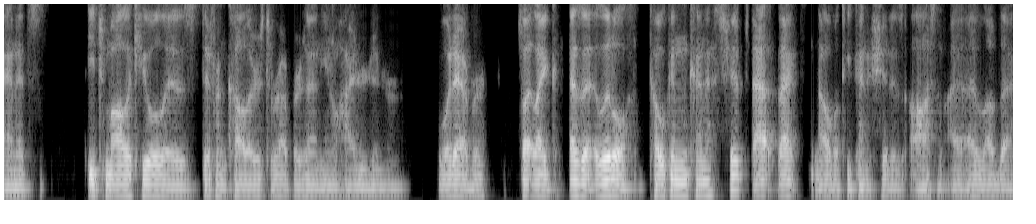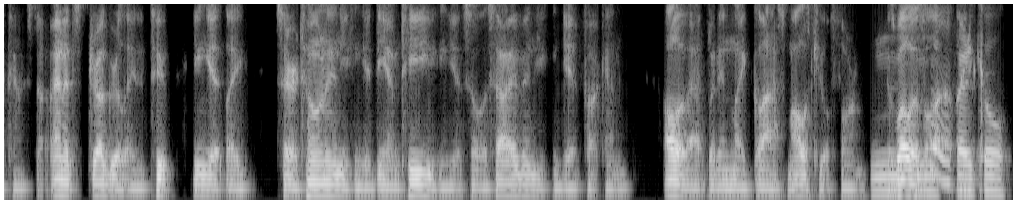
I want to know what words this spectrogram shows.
and it's each molecule is different colors to represent you know hydrogen or whatever. But like as a little token kind of shit that that novelty kind of shit is awesome. I, I love that kind of stuff. And it's drug related too. You can get like serotonin you can get dmt you can get psilocybin you can get fucking all of that but in like glass molecule form as well as a lot mm-hmm. Very cool.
